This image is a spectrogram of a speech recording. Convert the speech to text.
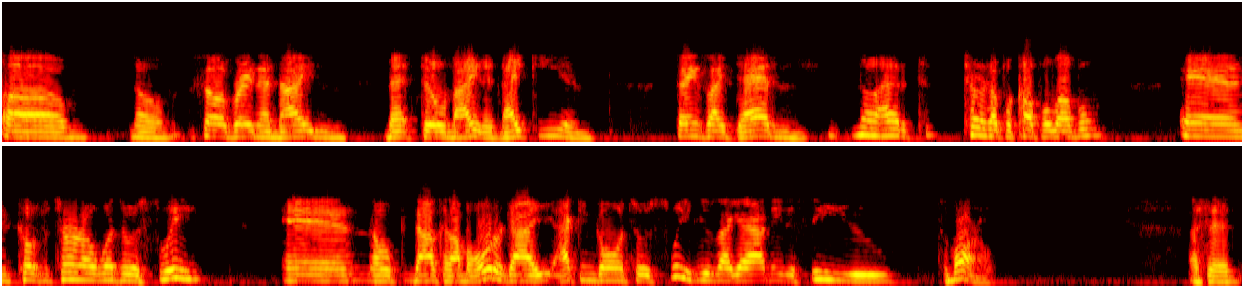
um, no, celebrating that night and met Phil Knight at Nike, and things like that, and you know, I had to t- turn up a couple of them. And Coach Paterno went to his suite, and you know, now because I'm an older guy, I can go into his suite. He was like, "I need to see you tomorrow." I said,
